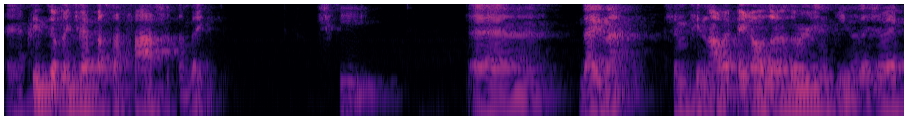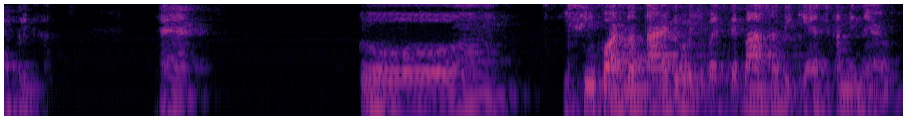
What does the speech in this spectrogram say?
É, acredito que a gente vai passar fácil também. Acho que é, daí na semifinal vai pegar Holanda ou Argentina, daí já vai complicar. É, o, e 5 horas da tarde hoje vai ter Basta de Cast com a Minerva.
